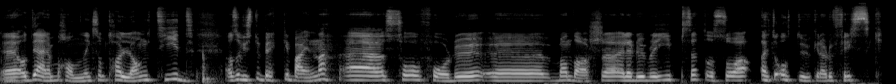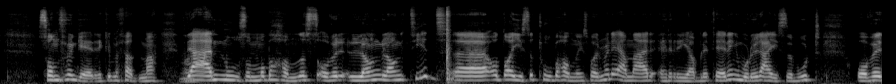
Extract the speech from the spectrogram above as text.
Eh, og det er en behandling som tar lang tid. Altså Hvis du brekker beinet, eh, så får du eh, bandasje, eller du blir gipset, og så etter åtte uker er du frisk. Sånn fungerer ikke med fedme. Det er noe som må behandles over lang, lang tid. eh, og da gis det to behandlingsformer. Det ene er rehabilitering, hvor du reiser bort over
